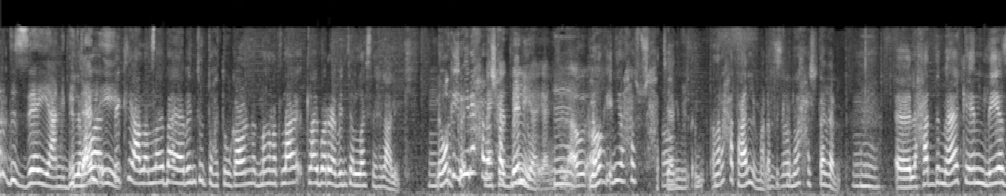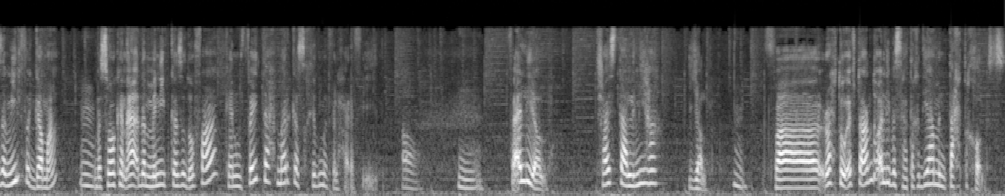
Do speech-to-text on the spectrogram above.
طرد إزاي يعني اللي هو بيتقال إيه اتكلي على الله بقى يا بنتي أنتوا هتوجعوا لنا دماغنا اطلعي اطلعي بره يا بنتي الله يسهل عليكي اللي هو كأني رايحة كانت بليه منه. يعني في. الأول اللي هو آه كأني رايحة اشحت آه. يعني مش- أنا رايحة أتعلم على فكرة. أنا رايحة أشتغل. أه لحد ما كان ليا زميل في الجامعة. بس هو كان أقدم مني بكذا دفعة كان فاتح مركز خدمة في الحرفيين آه. فقال لي يلا مش عايز تعلميها يلا. فرحت وقفت عنده قال لي بس هتاخديها من تحت خالص.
